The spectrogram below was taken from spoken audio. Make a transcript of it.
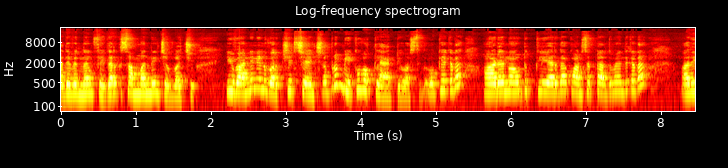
అదేవిధంగా ఫిగర్కి సంబంధించి ఇవ్వచ్చు. ఇవన్నీ నేను వర్క్షీట్స్ చేయించినప్పుడు మీకు ఒక క్లారిటీ వస్తుంది. ఓకే కదా? ఆర్డ్ అండ్ అవుట్ క్లియర్గా కాన్సెప్ట్ అర్థమైంది కదా? అది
